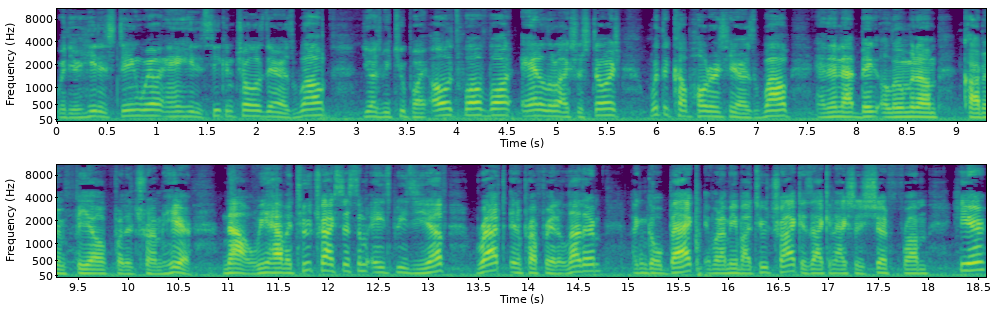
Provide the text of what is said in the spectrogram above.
with your heated steering wheel and heated seat controls there as well. USB 2.0, 12 volt, and a little extra storage with the cup holders here as well. And then that big aluminum carbon feel for the trim here. Now, we have a two track system, HPGF, wrapped in perforated leather. I can go back, and what I mean by two track is I can actually shift from here,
